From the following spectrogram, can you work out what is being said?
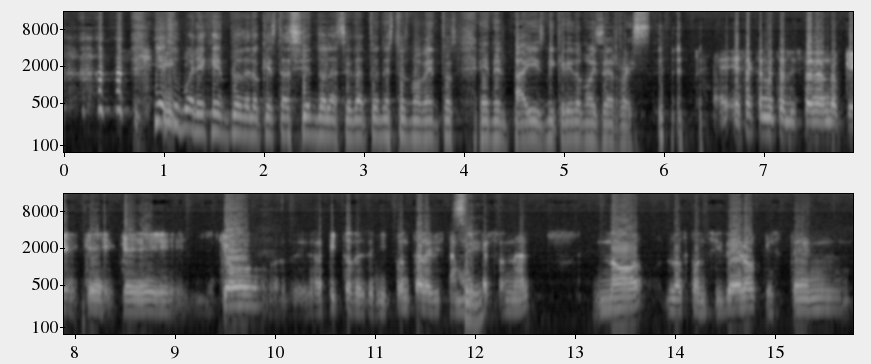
y es un buen ejemplo de lo que está haciendo la SEDATU en estos momentos en el país, mi querido Moisés Ruiz. Exactamente, Luis Fernando, que, que, yo, repito, desde mi punto de vista muy personal, no los considero que estén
